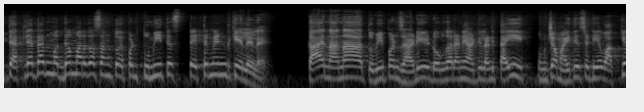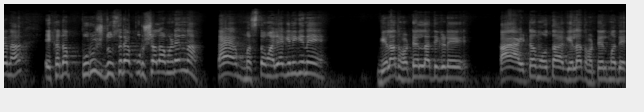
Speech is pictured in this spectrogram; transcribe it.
त्यातल्या त्यात मध्यम मार्ग सांगतोय पण तुम्ही ते स्टेटमेंट केलेलं आहे. काय नाना तुम्ही पण झाडी डोंगर आणि हाटील आणि ताई तुमच्या माहितीसाठी हे वाक्य ना एखादा पुरुष दुसऱ्या पुरुषाला म्हणेल ना काय मस्त मजा केली की नाही? गेलात हॉटेलला तिकडे काय आयटम होता गेलात हॉटेलमध्ये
